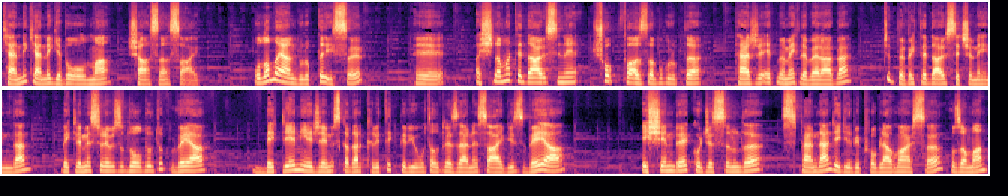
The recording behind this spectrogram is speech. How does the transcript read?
kendi kendine gebe olma şansına sahip. Olamayan grupta ise e, aşılama tedavisini çok fazla bu grupta tercih etmemekle beraber tüp bebek tedavi seçeneğinden bekleme süremizi doldurduk veya bekleyemeyeceğimiz kadar kritik bir yumurtalık rezervine sahibiz veya eşinde, kocasında spermlerle ilgili bir problem varsa o zaman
